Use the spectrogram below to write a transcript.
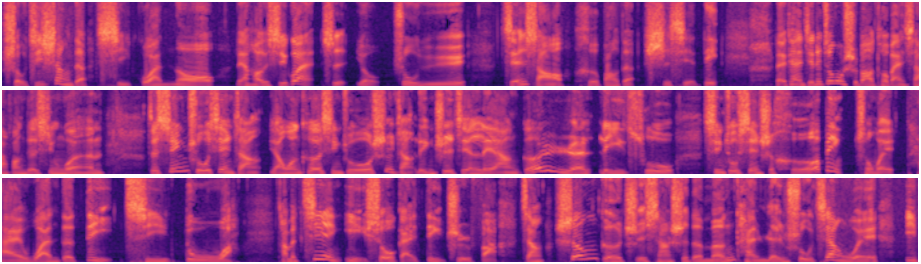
手机上的习惯哦。良好的习惯是有助于减少荷包的失血的。来看今天《中国时报》头版下方的新闻：这新竹县长杨文科、新竹市长林智坚两个人力促新竹县市合并，成为台湾的第七都啊！他们建议修改地质法，将升格直辖市的门槛人数降为一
